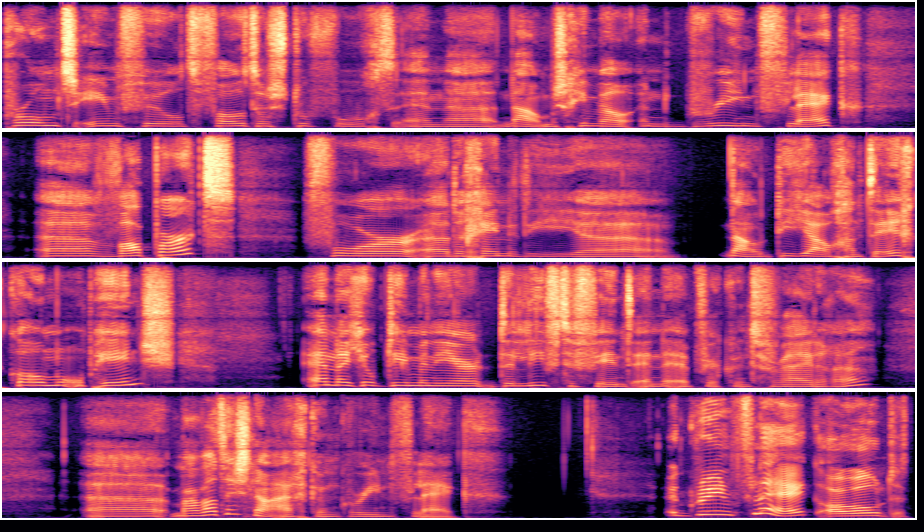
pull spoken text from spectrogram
prompts invult, foto's toevoegt en eh, nou misschien wel een green flag eh, wappert voor eh degene die, nou, die jou gaan tegenkomen op Hinge. En dat je op die manier de liefde vindt en de app weer kunt verwijderen. Maar wat is nou eigenlijk een green flag? Een green flag? Oh, dat,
